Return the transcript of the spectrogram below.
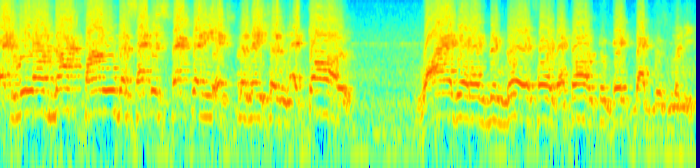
That we have not found a satisfactory explanation at all why there has been no effort at all to get back this money.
